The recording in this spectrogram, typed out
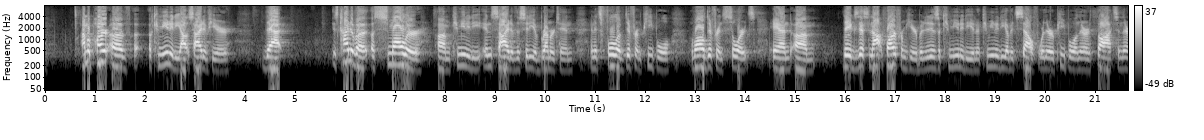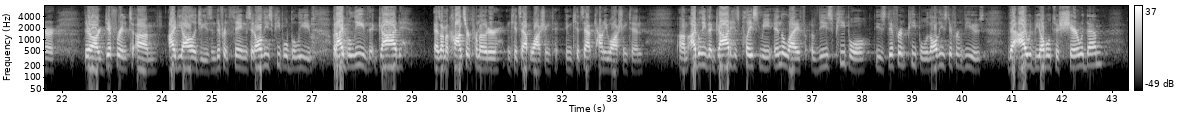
I'm a part of a, a, community outside of here that is kind of a, a smaller um, community inside of the city of Bremerton, and it's full of different people of all different sorts. And um, they exist not far from here, but it is a community and a community of itself where there are people and there are thoughts and there are, there are different um, ideologies and different things that all these people believe. But I believe that God as I'm a concert promoter in Kitsap, Washington, in Kitsap County, Washington, um, I believe that God has placed me in the life of these people, these different people with all these different views, that I would be able to share with them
